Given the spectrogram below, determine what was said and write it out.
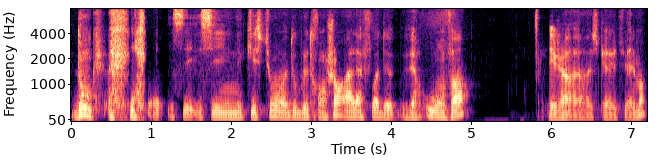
Donc, c'est une question à double tranchant, à la fois de vers où on va, déjà euh, spirituellement,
